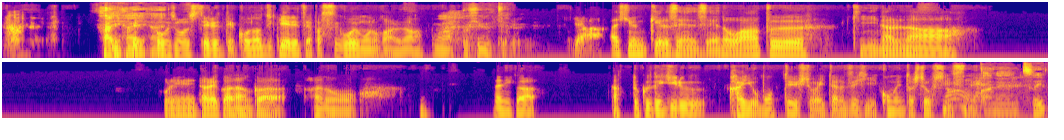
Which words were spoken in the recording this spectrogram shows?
はいはいはい登。場してるってこの時系列やっぱすごいものがあるな。ワープヒュンケル。いやー、ヒュンケル先生のワープ、気になるなこれ、誰かなんか、あの、何か納得できる回を持ってる人がいたらぜひコメントしてほしいですね。なんかね、ツイッ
